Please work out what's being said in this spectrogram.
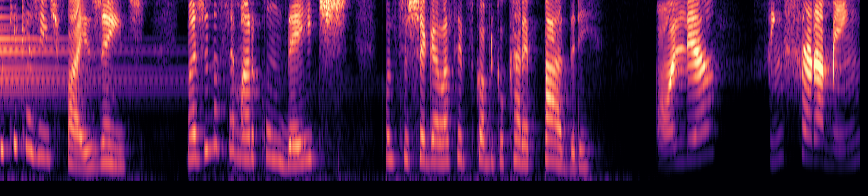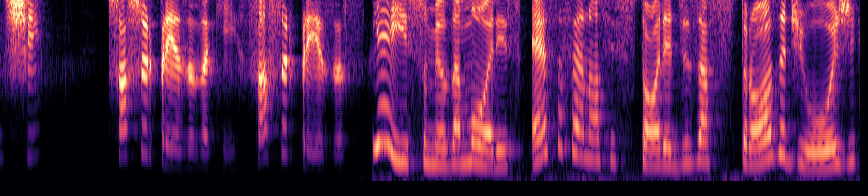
E o que, que a gente faz, gente? Imagina você marca um date, quando você chega lá, você descobre que o cara é padre. Olha, sinceramente, só surpresas aqui, só surpresas. E é isso, meus amores. Essa foi a nossa história desastrosa de hoje.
